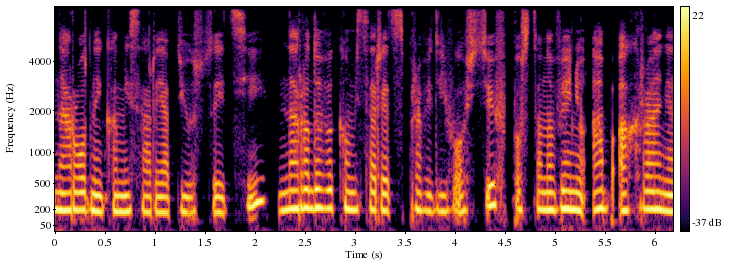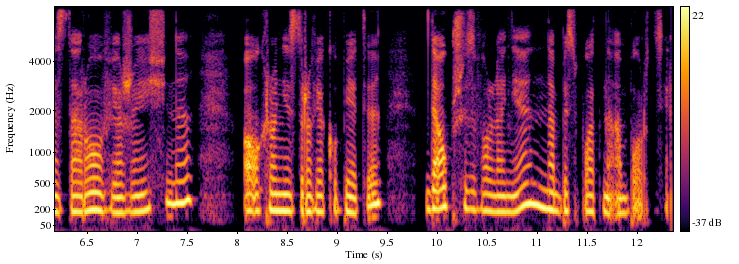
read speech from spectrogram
Narodny Komisariat Justycji, Narodowy Komisariat Sprawiedliwości w postanowieniu ab ochrania zdrowia żeńszyny o ochronie zdrowia kobiety dał przyzwolenie na bezpłatne aborcje.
